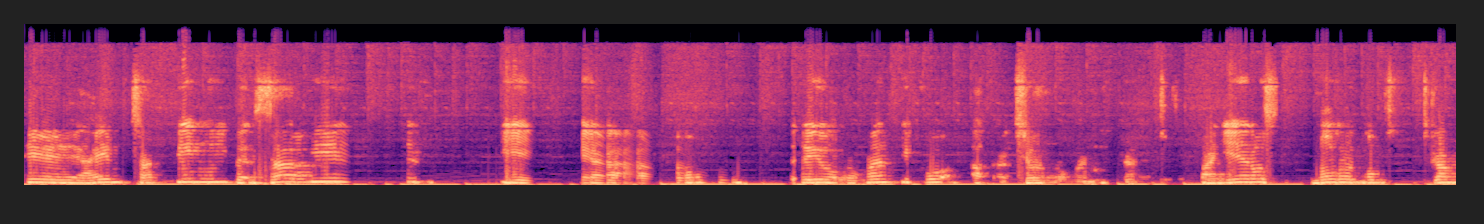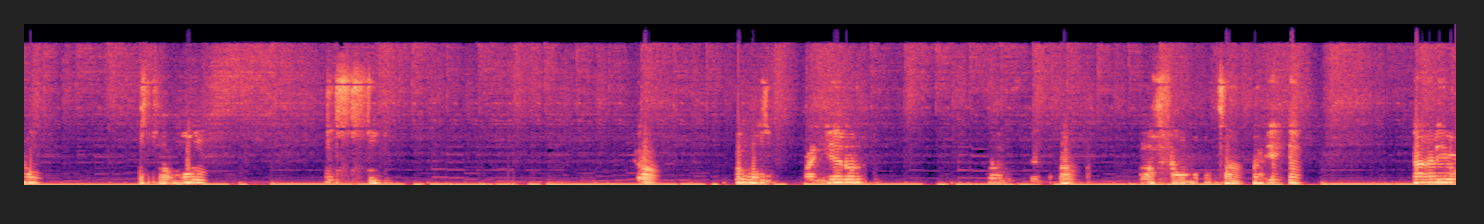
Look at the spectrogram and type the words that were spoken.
eh, a M. Santini, Versátil y a un trío romántico, Atracción Romántica. Compañeros, no nos buscamos famosos compañeros a diario.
